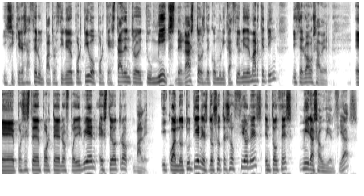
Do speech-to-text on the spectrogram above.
y si quieres hacer un patrocinio deportivo porque está dentro de tu mix de gastos de comunicación y de marketing, dices, vamos a ver, eh, pues este deporte nos puede ir bien, este otro, vale. Y cuando tú tienes dos o tres opciones, entonces miras audiencias.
